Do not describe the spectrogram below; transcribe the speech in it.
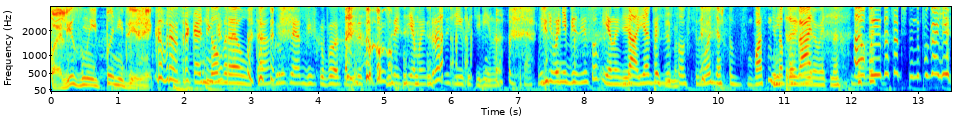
Полезный понедельник. Доброе утро, Катенька. Доброе утро. Грустная отбивка была перед этой грустной темой. Здравствуйте, Екатерина. Вы сегодня без весов, я надеюсь? Да, я без Спасибо. весов сегодня, чтобы вас не, Не напугать. травмировать нас. А вы достаточно напугали.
